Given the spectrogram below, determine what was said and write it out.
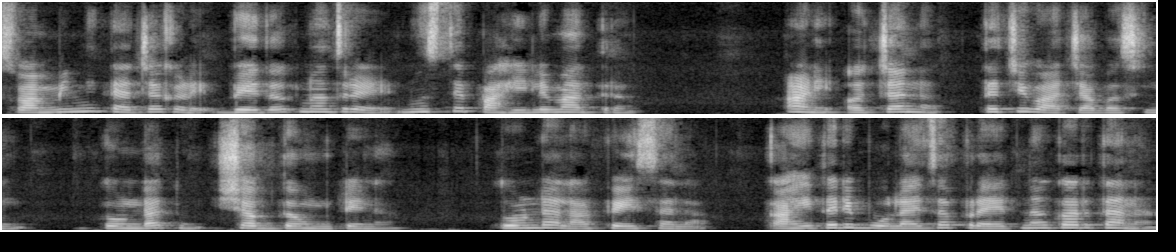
स्वामींनी त्याच्याकडे भेदक नजरे नुसते पाहिले मात्र. आणि अचानक त्याची वाचा बसली. तोंडातून शब्द उमटेना. तोंडाला फेस आला. काहीतरी बोलायचा प्रयत्न करताना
